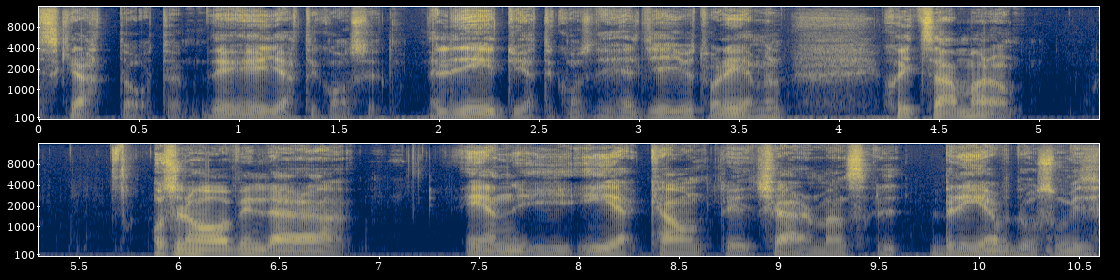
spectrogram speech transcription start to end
skratta åt det. Det är jättekonstigt. Eller det är inte jättekonstigt, det är helt givet vad det är, men skitsamma då. Och sen har vi den där NYE County Chairmans brev då som vi,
